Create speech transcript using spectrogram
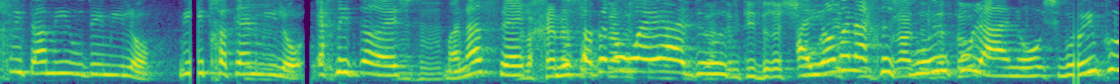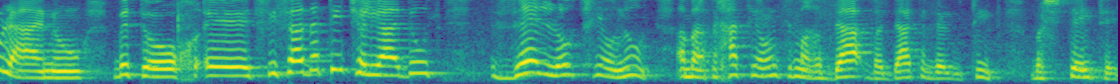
מחליטה מי יהודי מי לא, מי יתחתן מי לא, איך נתגרש, מה נעשה, את זה. יהדות. היום אנחנו שבויים? כולנו, שבויים כולנו בתוך אה, תפיסה דתית של יהדות. זה לא ציונות. המהפכה הציונית מרדה בדת הגלותית, בשטייטל. היא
